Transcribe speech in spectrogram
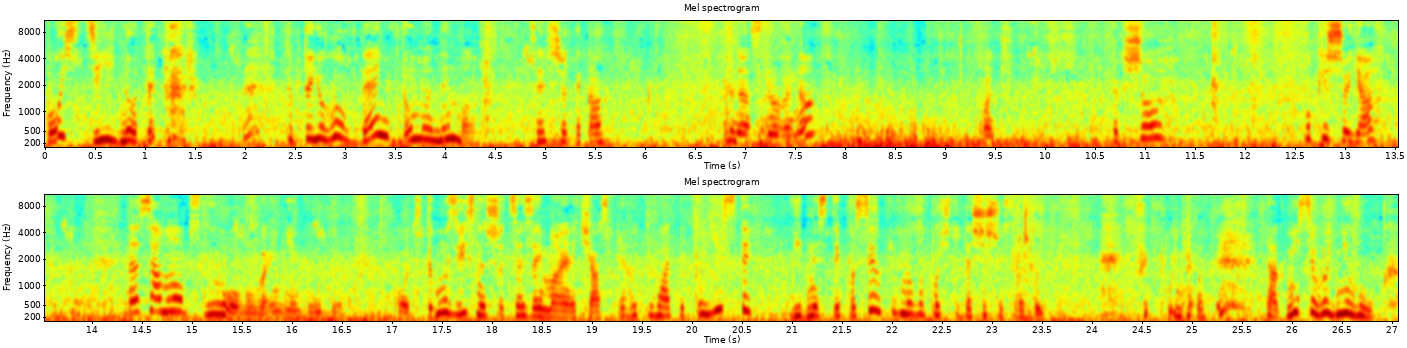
постійно тепер. Тобто його вдень вдома нема. Це ще така в нас новина. От. Так що поки що я на самообслуговуванні буду. От, тому, звісно, що це займає час. Приготувати поїсти, віднести посилки в нову почту, да ще щось робити. Ви поняли. Так, мій сьогодні лук.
